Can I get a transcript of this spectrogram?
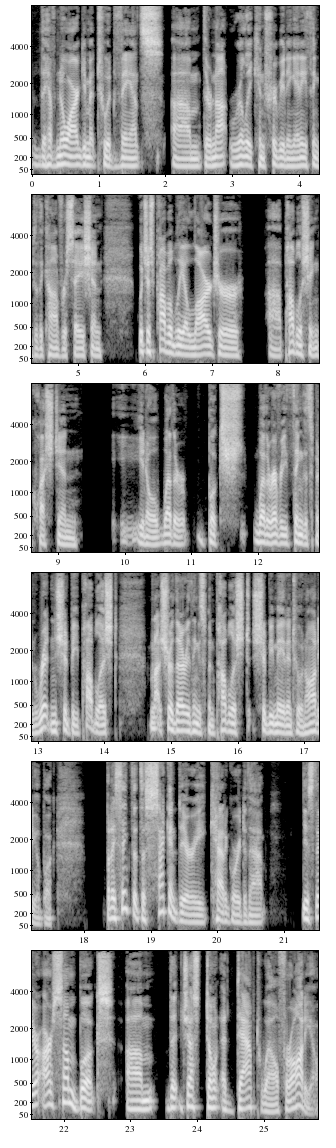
they have no argument to advance. Um, they're not really contributing anything to the conversation, which is probably a larger uh, publishing question. You know whether books, whether everything that's been written should be published. I'm not sure that everything that's been published should be made into an audiobook. But I think that the secondary category to that is there are some books um, that just don't adapt well for audio.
